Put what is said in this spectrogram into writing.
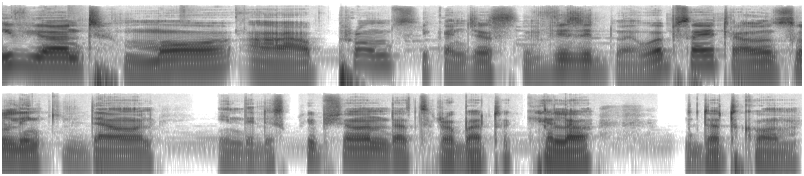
if you want more uh, prompts you can just visit my website. I'll also link it down in the description. That's robertokello.com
